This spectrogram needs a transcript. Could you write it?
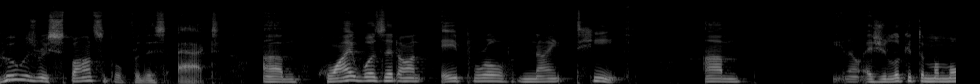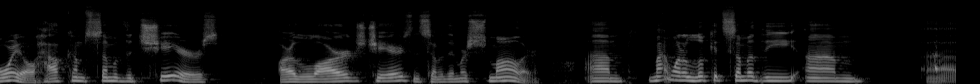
Who was responsible for this act? Um, why was it on April 19th? Um, you know, as you look at the memorial, how come some of the chairs are large chairs and some of them are smaller? Um, you might want to look at some of the um, uh,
